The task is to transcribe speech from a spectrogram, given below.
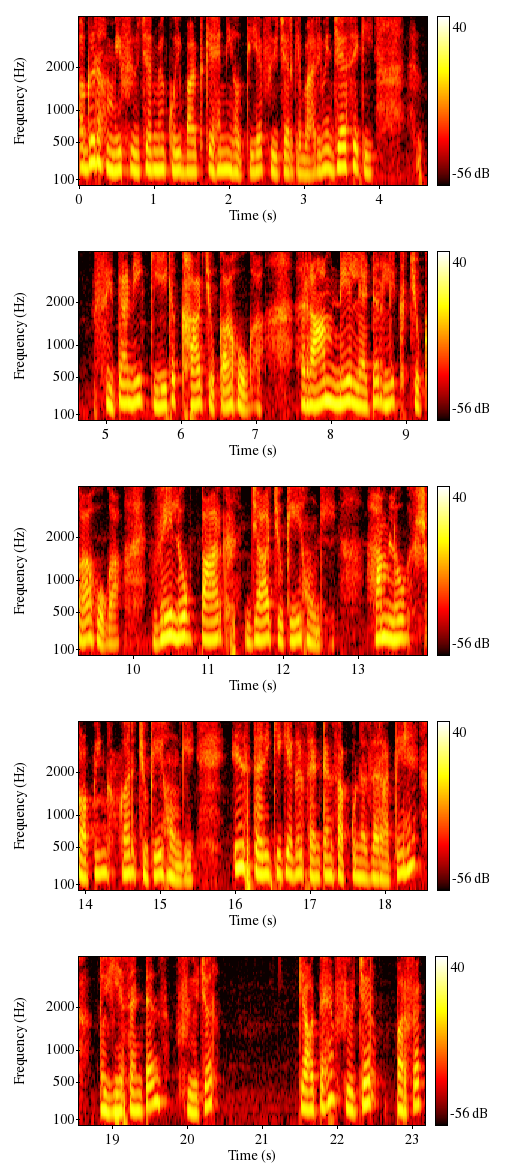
अगर हमें फ्यूचर में कोई बात कहनी होती है फ्यूचर के बारे में, जैसे कि सीता ने केक खा चुका होगा, राम ने लेटर लिख चुका होगा, वे लोग पार्क जा चुके होंगे, हम लोग शॉपिंग कर चुके होंगे। इस तरीके के अगर सेंटेंस आपको नज़र आते हैं तो ये सेंटेंस फ्यूचर क्या होते हैं? फ्यूचर परफेक्ट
